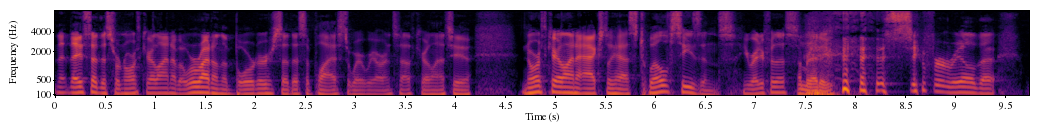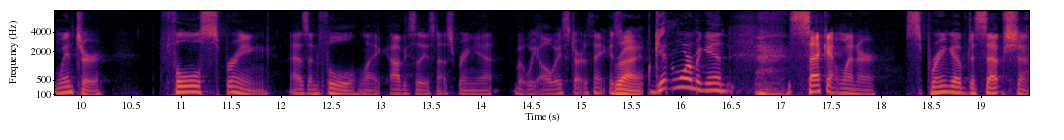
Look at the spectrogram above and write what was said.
they said this for North Carolina, but we're right on the border, so this applies to where we are in South Carolina too. North Carolina actually has 12 seasons. You ready for this? I'm ready. super real. The winter, full spring, as in full. Like obviously it's not spring yet, but we always start to think it's right. getting warm again. Second winter, spring of deception.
